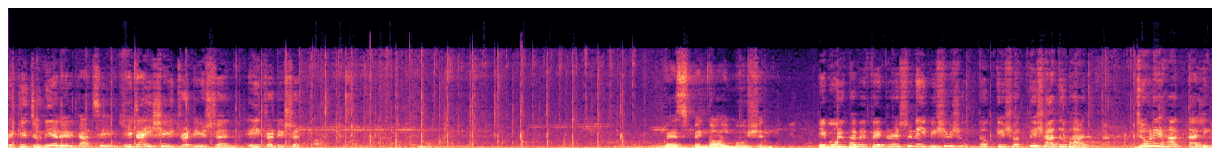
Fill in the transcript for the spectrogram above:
থেকে জুনিয়রের কাছে। এটাই সেই ট্র্যাডিশন এই ট্র্যাডিশন ওয়েস্ট বেঙ্গল মোশন এবং ফেডারেশন এই বিশেষ উদ্যোগকে সত্যি সাধুবাদ। জোরে হাততালি।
